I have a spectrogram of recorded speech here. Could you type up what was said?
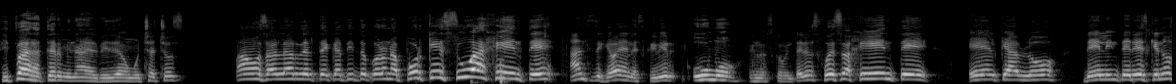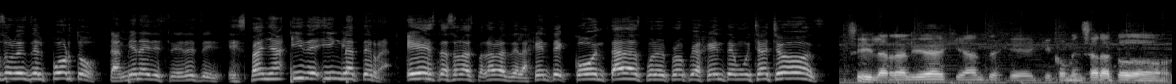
Y para terminar el video muchachos, vamos a hablar del Tecatito Corona, porque su agente, antes de que vayan a escribir humo en los comentarios, fue su agente el que habló del interés que no solo es del Porto, también hay de interés de España y de Inglaterra. Estas son las palabras de la gente contadas por el propio agente, muchachos. Sí, la realidad es que antes que, comenzara todo,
